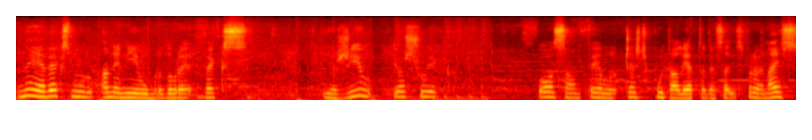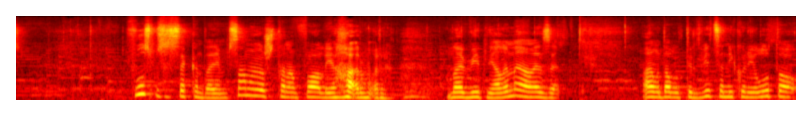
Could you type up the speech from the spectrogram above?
Ne, Vex mi a ne, nije umro, dobro je, Vex je živ, još uvijek. Ovo sam fail češće puta, ali eto ga sad isprve, nice. Full smo sa sekundarjem, samo još šta nam fali armor. Najbitnije, ali nema veze. Ajmo double tier dvica, niko nije lutao.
